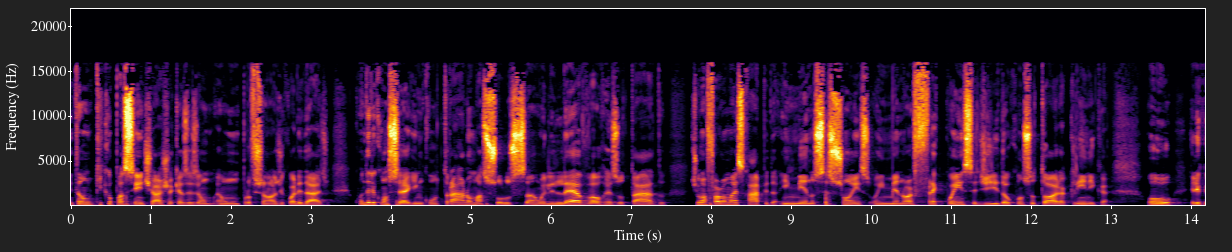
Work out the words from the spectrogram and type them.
Então, o que, que o paciente acha que às vezes é um, é um profissional de qualidade? Quando ele consegue encontrar uma solução, ele leva ao resultado de uma forma mais rápida, em menos sessões ou em menor frequência de ida ao consultório, à clínica. Ou ele,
